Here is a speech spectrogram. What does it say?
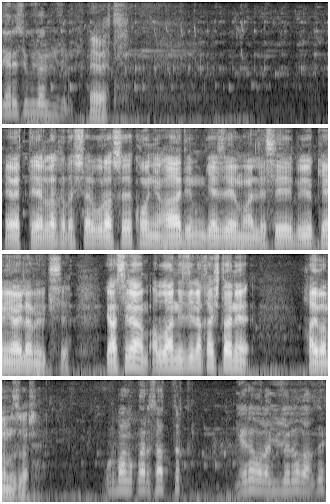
derisi güzel düzülür. Evet. Evet değerli arkadaşlar burası Konya Hadim Gezde Mahallesi Büyük Yeni Yayla mevkisi. Yasin ağam Allah'ın izniyle kaç tane hayvanımız var? Kurbanlıkları sattık. Geri kalan 150 kaldı.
